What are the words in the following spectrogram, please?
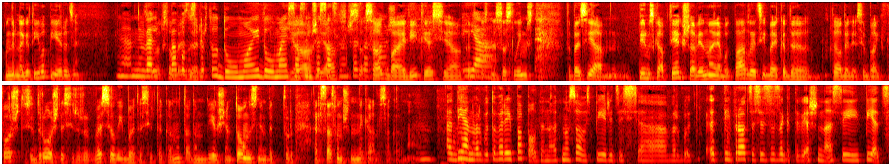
un ir negatīva pieredze. Jā, nu, vēl papildus par to domāju, domāju, saslimšu, saslimšu, sa- Sāk baidīties, jā, ka Jā. tas nesaslimst. Tāpēc, jā, pirms kāpt iekšā, vienmēr jābūt pārliecībai, ka eh, peldēties ir baigi forši, tas ir droši, tas ir veselībai, tas ir tā kā, nu, tādam iekšējam tonusam, bet tur ar saslimšanu nekāda sakara nav. Diena, varbūt tu vari papildināt no savas pieredzes, varbūt tī procesi sagatavošanās į piec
